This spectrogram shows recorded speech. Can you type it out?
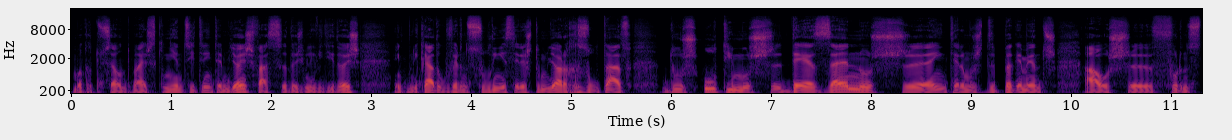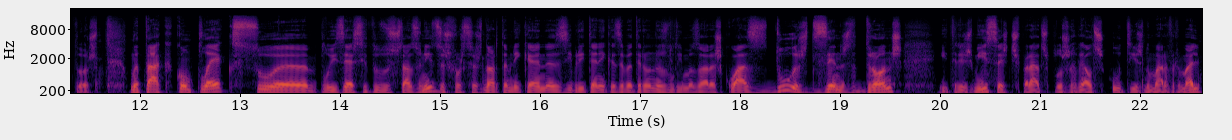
uma redução de mais de 530 milhões face a 2022. Em comunicado, o Governo sublinha ser este o melhor resultado dos últimos 10 anos eh, em termos de pagamentos aos eh, fornecedores. Um ataque complexo eh, pelo exército dos Estados Unidos. As forças norte-americanas e britânicas abateram nas últimas horas quase duas dezenas de drones e três mísseis disparados pelos rebeldes Houthis no Mar Vermelho.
